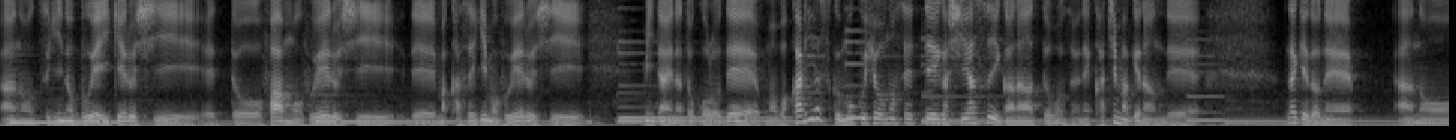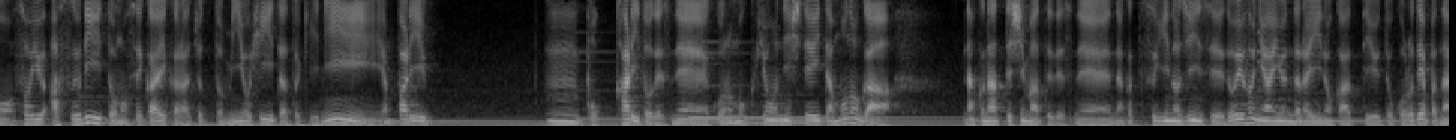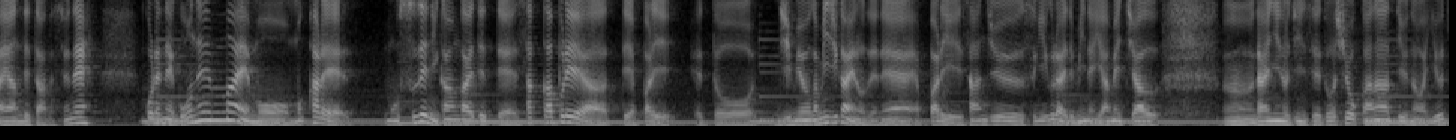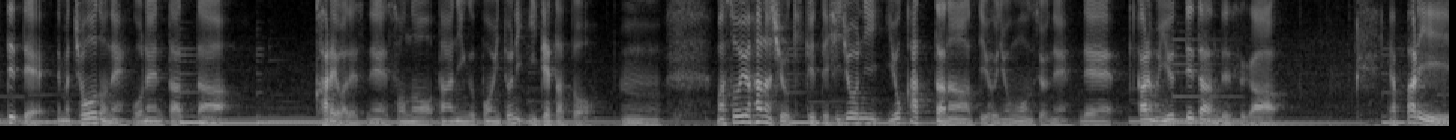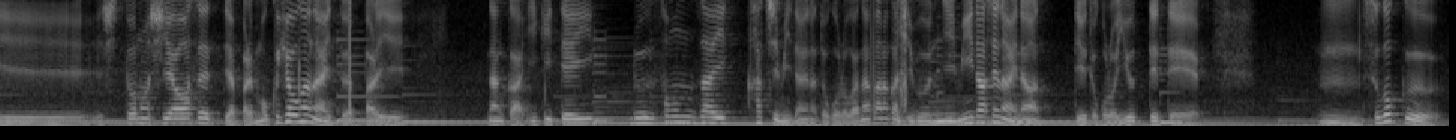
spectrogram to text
あの次の部へ行けるし、えっと、ファンも増えるしで、まあ、稼ぎも増えるしみたいなところで、まあ、分かりやすく目標の設定がしやすいかなって思うんですよね。勝ち負けなんで。だけどねあのそういうアスリートの世界からちょっと身を引いた時にやっぱり、うん、ぽっかりとですねこの目標にしていたものがなくなってしまってですねなんか次の人生どういうふうに歩んだらいいのかっていうところでやっぱ悩んでたんですよね。これね5年前ももう彼もうすでに考えててサッカープレーヤーってやっぱり、えっと、寿命が短いのでねやっぱり30過ぎぐらいでみんな辞めちゃう、うん、第二の人生どうしようかなっていうのは言っててで、まあ、ちょうどね5年経った彼はですねそのターニングポイントにいてたと。うんまあ、そういう話を聞けて非常に良かったなっていうふうに思うんですよね。で彼も言ってたんですがやっぱり人の幸せってやっぱり目標がないとやっぱりなんか生きている存在価値みたいなところがなかなか自分に見出せないなっていうところを言ってて、うん、すごく、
